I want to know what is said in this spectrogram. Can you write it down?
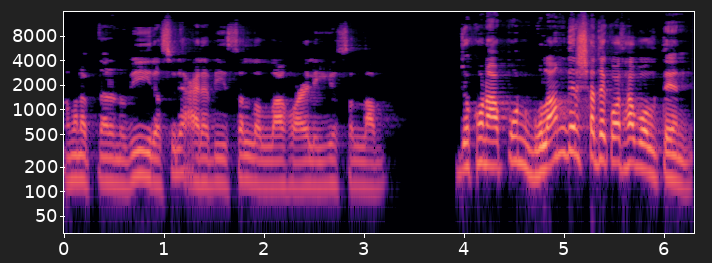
আমার আপনার নবী রাসুল আরবি সাল্লাহ আলাইসাল্লাম যখন আপন গোলামদের সাথে কথা বলতেন,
